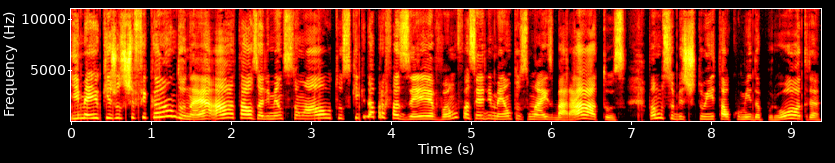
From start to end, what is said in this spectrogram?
e meio que justificando, né? Ah, tá, os alimentos estão altos, o que, que dá para fazer? Vamos fazer alimentos mais baratos? Vamos substituir tal comida por outra?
